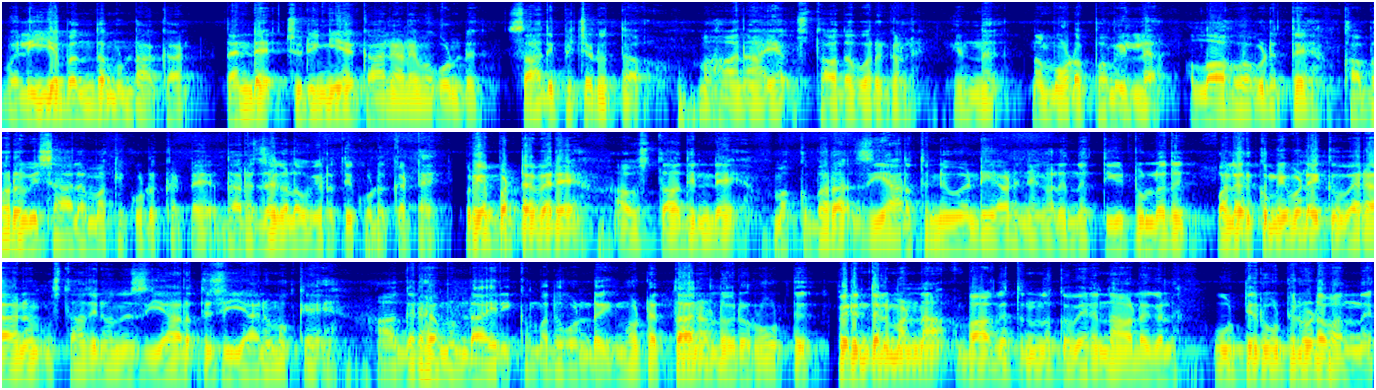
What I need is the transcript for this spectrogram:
വലിയ ബന്ധമുണ്ടാക്കാൻ തന്റെ ചുരുങ്ങിയ കാലയളവ് കൊണ്ട് സാധിപ്പിച്ചെടുത്ത മഹാനായ ഉസ്താദവറുകൾ ഇന്ന് നമ്മോടൊപ്പമില്ല. അള്ളാഹു അവിടുത്തെ ഖബർ വിശാലമാക്കി കൊടുക്കട്ടെ ദർജകളെ ഉയർത്തി കൊടുക്കട്ടെ. പ്രിയപ്പെട്ടവരെ ആ ഉസ്താദിന്റെ മക്ബറ സിയാറത്തിനു വേണ്ടിയാണ് ഞങ്ങൾ ഇന്ന് എത്തിയിട്ടുള്ളത്. പലർക്കും ഇവിടേക്ക് വരാനും ഉസ്താദിനൊന്ന് സിയാറത്ത് ചെയ്യാനുമൊക്കെ ആഗ്രഹമുണ്ടായിരിക്കും. അതുകൊണ്ട് ഇങ്ങോട്ട് എത്താനുള്ള ഒരു റൂട്ട് പെരിന്തൽമണ്ണ ഭാഗത്തു നിന്നൊക്കെ വരുന്ന ആളുകൾ ഊട്ടി റൂട്ടിലൂടെ വന്ന്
